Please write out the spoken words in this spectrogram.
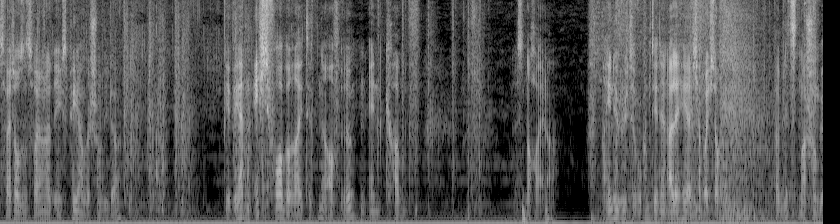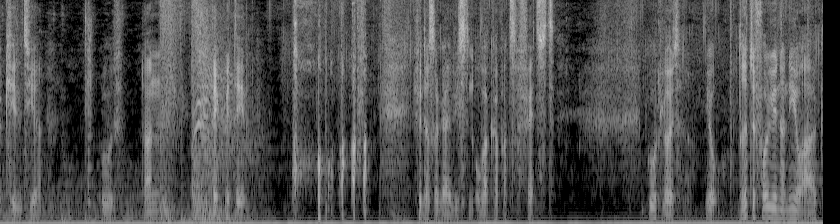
2200 XP haben wir schon wieder. Wir werden echt vorbereitet, ne? Auf irgendeinen Endkampf. Da ist noch einer. Meine Güte, wo kommt ihr denn alle her? Ich habe euch doch beim letzten Mal schon gekillt hier. Gut, dann weg mit dem ich finde das so geil, wie es den Oberkörper zerfetzt. Gut, Leute. Jo, dritte Folge in der Neo-Arc.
